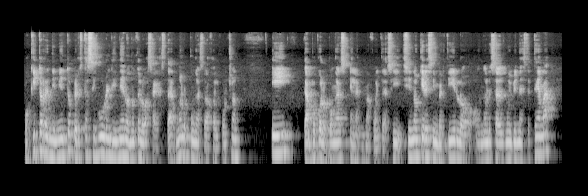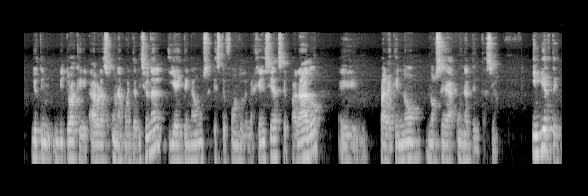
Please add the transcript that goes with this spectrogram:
poquito rendimiento, pero estás seguro el dinero, no te lo vas a gastar, no lo pongas debajo del colchón. Y tampoco lo pongas en la misma cuenta. Si, no quieres invertirlo o no le sabes muy bien a este tema, yo te invito a que abras una cuenta adicional y ahí tengamos este fondo de emergencia separado eh, para que no, no sea una tentación. Invierte.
